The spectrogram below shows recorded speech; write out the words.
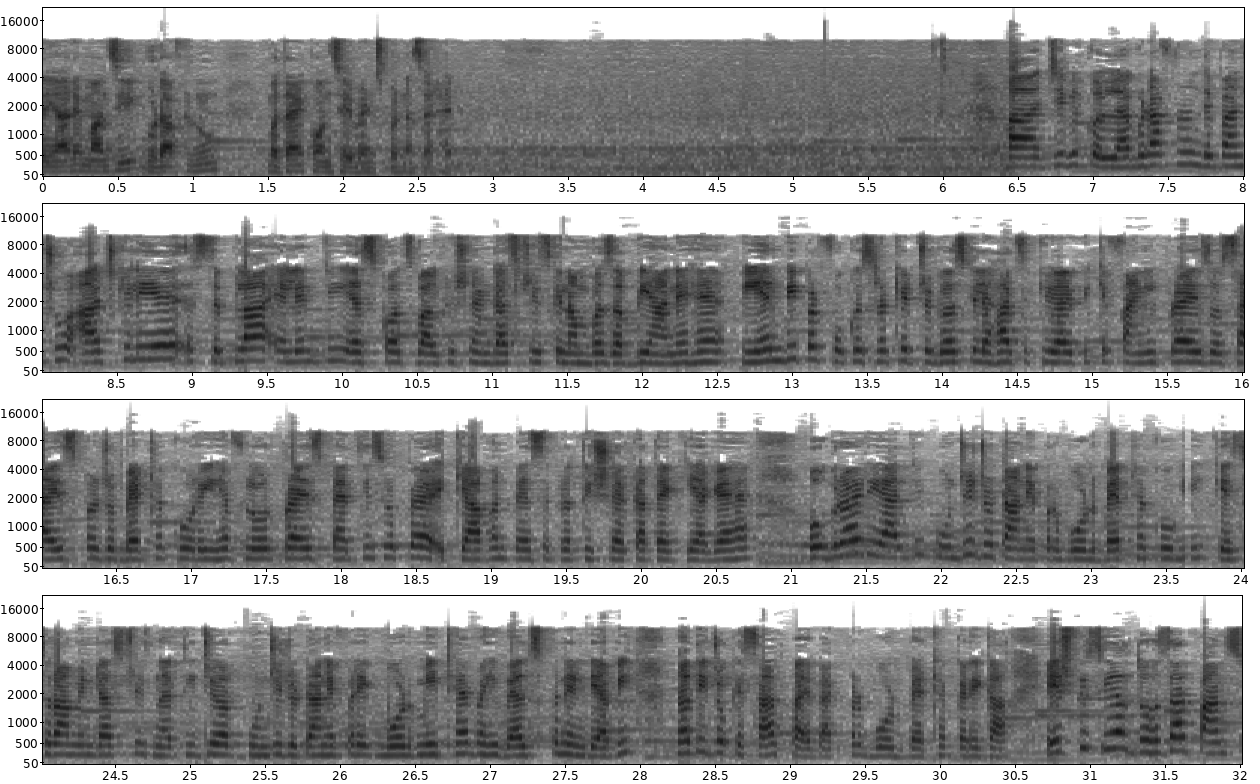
तैयार है। Mansi good afternoon बताएँ कौन से इवेंट्स पर नज़र है? जी बिल्कुल। गुड आफ्टरनून दीपांशु आज के लिए Cipla L N T Escorts Balkrishna industries के नंबर्स अब भी आने हैं। पीएनबी पर फोकस रखे ट्रिगर्स के लिहाज से क्यूआईपी के फाइनल प्राइस और साइज़ पर जो बैठक हो रही है फ्लोर प्राइस पैंतीस रुपये इक्यावन पैसे प्रति शेयर का तय किया गया है। ओबराय रियलिटी पूंजी जुटाने पर बोर्ड बैठक होगी। केसुराम इंडस्ट्रीज़ नतीजे और पूंजी जुटाने पर एक बोर्ड मीट है। वहीं वेल्सपन इंडिया भी नतीजों के साथ बायबैक पर बोर्ड बैठक करेगा। एचपीसीएल दो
